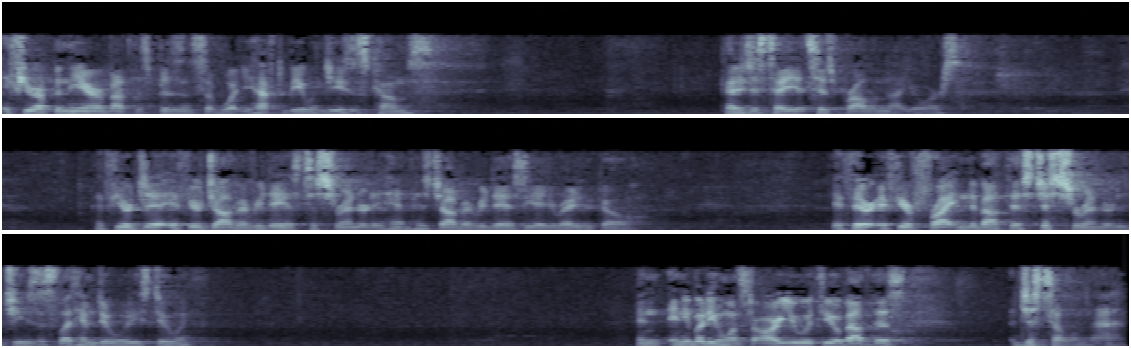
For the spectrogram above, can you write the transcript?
If you're up in the air about this business of what you have to be when Jesus comes, can I just tell you it's his problem, not yours? If your, if your job every day is to surrender to him, his job every day is to get you ready to go. If, if you're frightened about this, just surrender to Jesus. Let him do what he's doing. And anybody who wants to argue with you about this, just tell them that.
